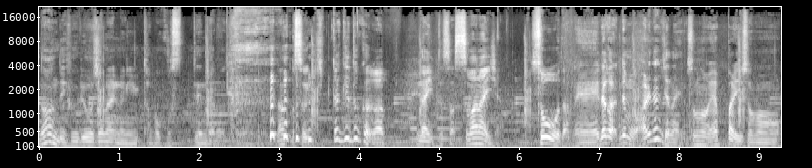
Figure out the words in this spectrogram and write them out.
んなんで不良じゃないのにタバコ吸ってんだろうってなんかそういうきっかけとかがないとさ吸わないじゃん。そうだね。だからでもあれなんじゃないの？そのやっぱりその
